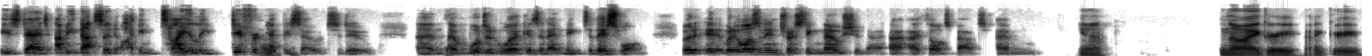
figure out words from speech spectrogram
is dead. I mean, that's an entirely different episode to do, um, and wouldn't work as an ending to this one. But it, but it was an interesting notion that I, I thought about. Um, Yeah. No, I agree. I agree.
